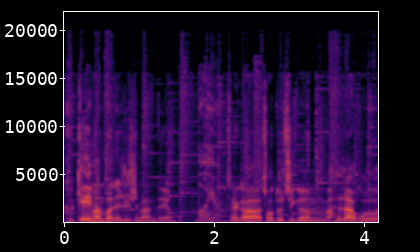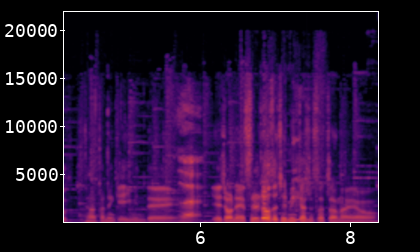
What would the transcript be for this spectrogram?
그 게임 한번 해주시면 안 돼요? 뭐요 제가 저도 지금 하려고 생각하는 게임인데 네 예전에 슬더스 재밌게 하셨었잖아요.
